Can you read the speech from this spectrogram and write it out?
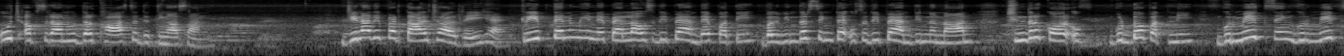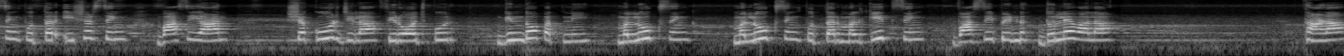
ਉੱਚ ਅਫਸਰਾਂ ਨੂੰ ਦਰਖਾਸਤ ਦਿੱਤੀਆਂ ਸਨ। ਜਿਨ੍ਹਾਂ ਦੀ ਪੜਤਾਲ ਚੱਲ ਰਹੀ ਹੈ। ਕਰੀਬ 3 ਮਹੀਨੇ ਪਹਿਲਾਂ ਉਸ ਦੀ ਭੈਣ ਦੇ ਪਤੀ ਬਲਵਿੰਦਰ ਸਿੰਘ ਤੇ ਉਸ ਦੀ ਭੈਣ ਦੀ ਨਨਾਣ ਛਿੰਦਰ ਕੌਰ ਉਫ ਗੁੱਡੋ ਪਤਨੀ ਗੁਰਮੀਤ ਸਿੰਘ ਗੁਰਮੀਤ ਸਿੰਘ ਪੁੱਤਰ ਈਸ਼ਰ ਸਿੰਘ, ਵਾਸੀਆਨ ਸ਼ਕੂਰ ਜ਼ਿਲ੍ਹਾ ਫਿਰੋਜ਼ਪੁਰ, ਗਿੰਦੋ ਪਤਨੀ ਮਲੂਕ ਸਿੰਘ ਮਲੂਕ ਸਿੰਘ ਪੁੱਤਰ ਮਲਕੀਤ ਸਿੰਘ, ਵਾਸੀ ਪਿੰਡ ਦੁੱਲੇਵਾਲਾ ਥਾਣਾ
